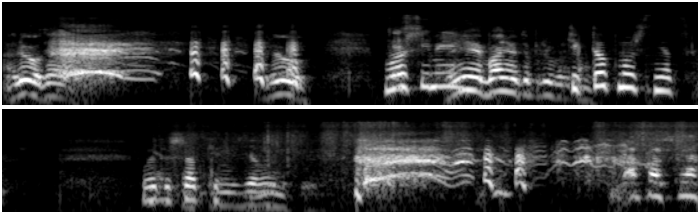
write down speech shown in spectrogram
Алло, да. Алло. Можешь, Да не, баню ты прибрал. тикток можешь сняться. В этой шапке. Я пошла.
